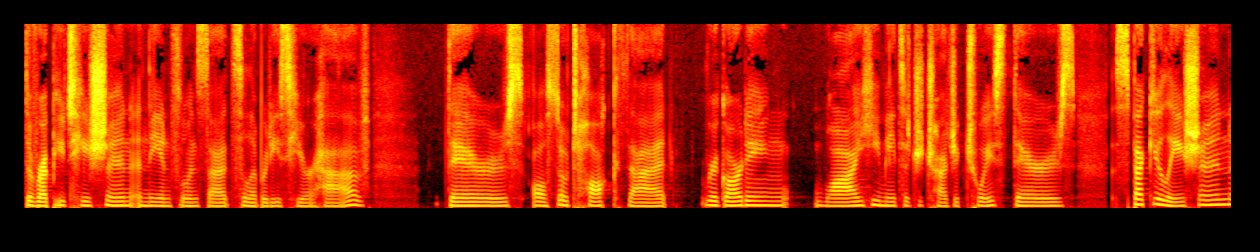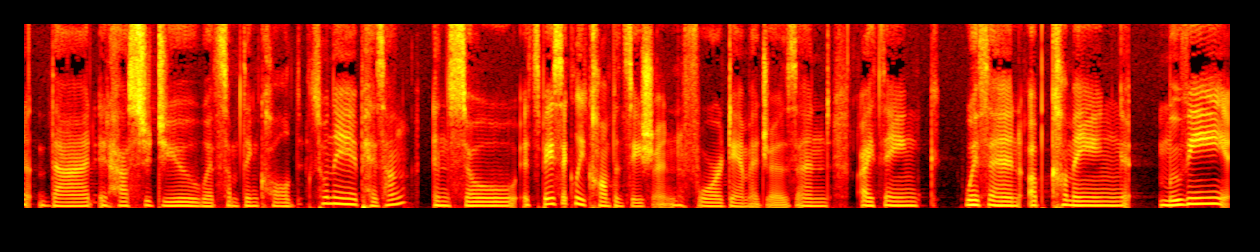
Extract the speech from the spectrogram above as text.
the reputation and the influence that celebrities here have there's also talk that regarding why he made such a tragic choice there's speculation that it has to do with something called 손해배상. And so it's basically compensation for damages. And I think with an upcoming movie,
